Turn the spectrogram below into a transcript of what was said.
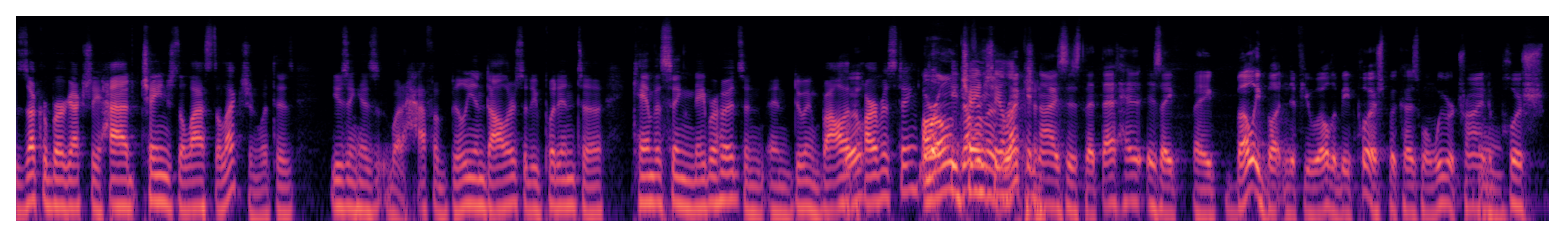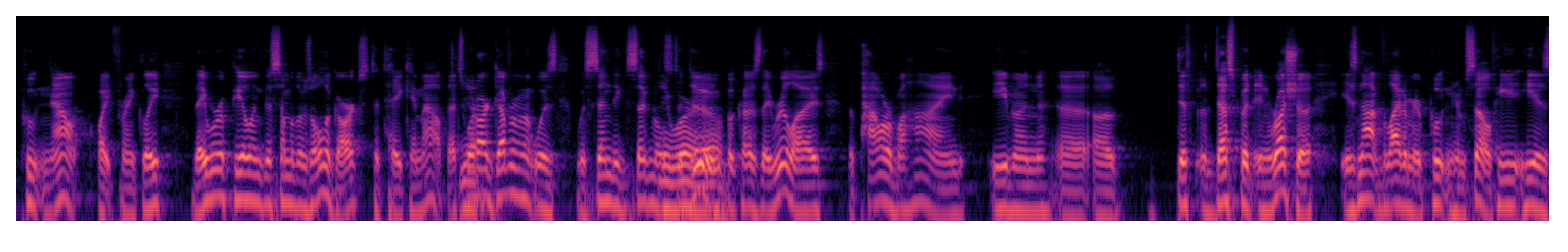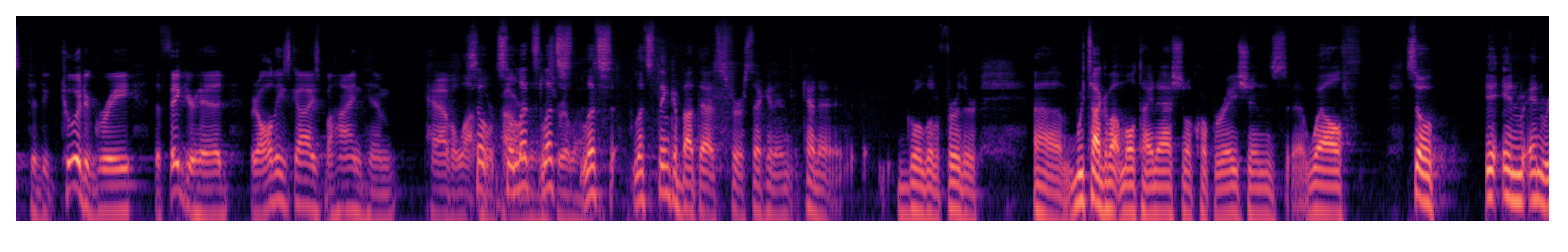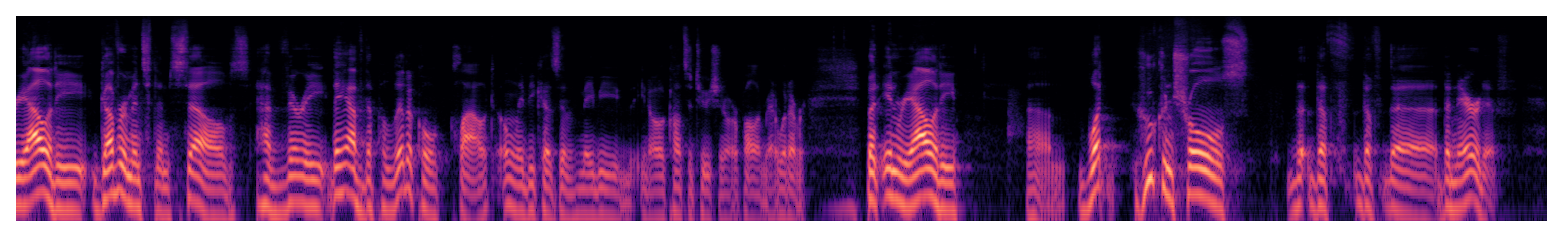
Zuckerberg actually had changed the last election with his using his what half a billion dollars that he put into canvassing neighborhoods and, and doing ballot Well, harvesting. Our own he changed government the election. recognizes that that ha- is a, a belly button, if you will, to be pushed because when we were trying Mm. to push Putin out, quite frankly, they were appealing to some of those oligarchs to take him out. That's what our government was was sending signals They to were, do yeah. because they realized the power behind even uh, a, dis- a despot in Russia is not Vladimir Putin himself. He, he is to, to a degree the figurehead, but all these guys behind him have a lot so more power so let's let's let's let's think about that for a second and kind of go a little further. Um, we talk about multinational corporations, uh, wealth. So in in reality, governments themselves have very they have the political clout only because of maybe you know a constitution or a parliament or whatever. But in reality, um, what who controls the the the the, the narrative?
